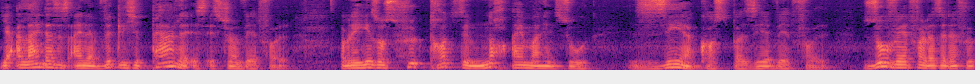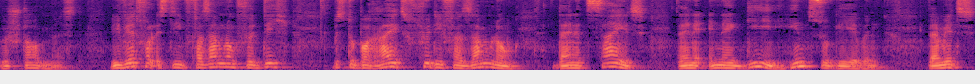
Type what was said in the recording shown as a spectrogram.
Ja, allein, dass es eine wirkliche Perle ist, ist schon wertvoll. Aber der Jesus fügt trotzdem noch einmal hinzu, sehr kostbar, sehr wertvoll. So wertvoll, dass er dafür gestorben ist. Wie wertvoll ist die Versammlung für dich? Bist du bereit, für die Versammlung deine Zeit, deine Energie hinzugeben, damit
